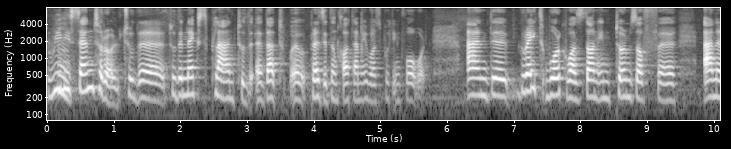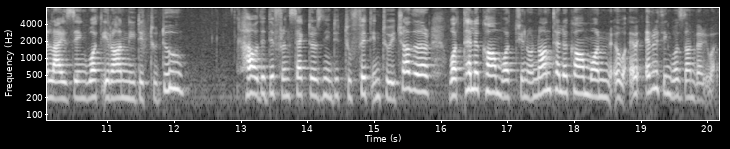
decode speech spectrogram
really mm. central to the, to the next plan to the, uh, that uh, President Khatami was putting forward. And uh, great work was done in terms of uh, analyzing what Iran needed to do, how the different sectors needed to fit into each other, what telecom, what you know, non-telecom, one, uh, everything was done very well.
